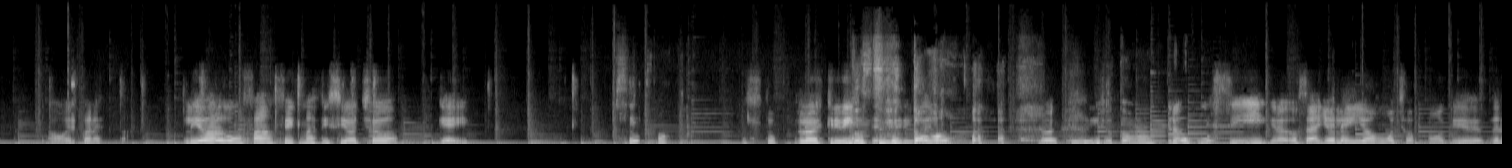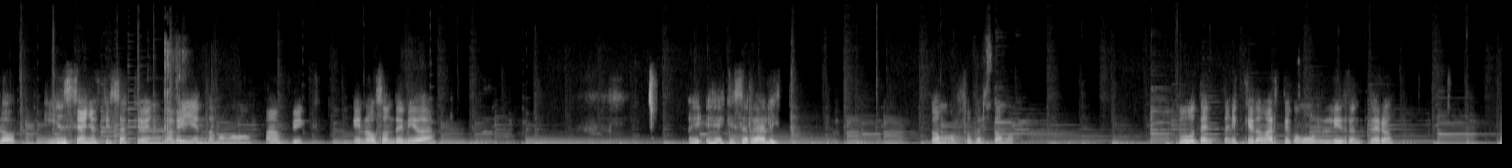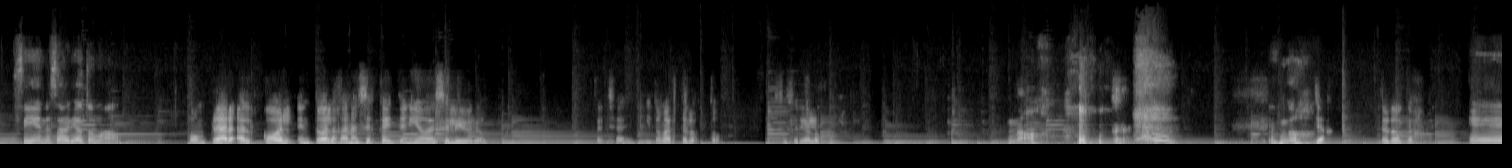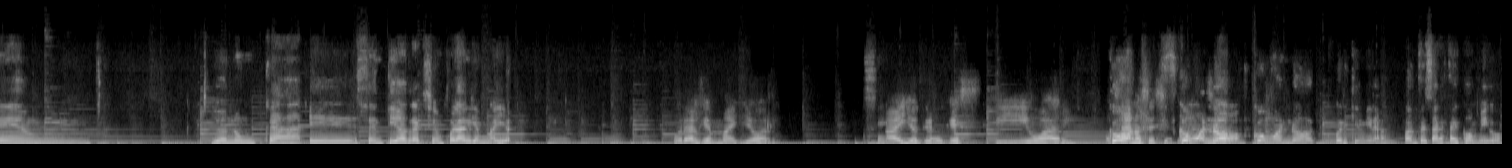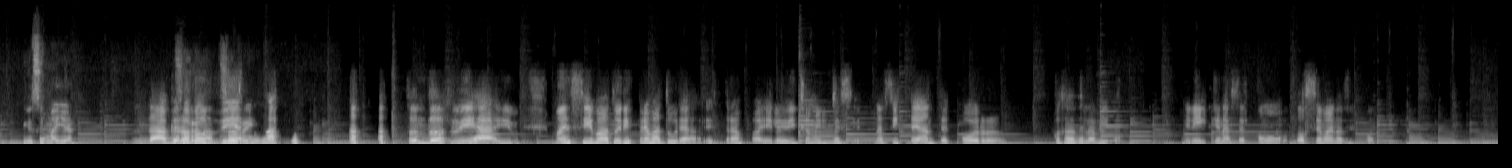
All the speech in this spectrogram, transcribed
Vamos a ir con esta. ¿Leído algún fanfic más 18 gay? Sí, po, Tú lo escribiste. Sí, tomo. yo. Lo escribiste. yo tomo. Creo que sí. Creo, o sea, yo he leído mucho. Como que desde los 15 años quizás que vengo leyendo como fanfic que no son de mi edad. Hay, hay que ser realista. Tomo, súper tomo. Tú ten- tenés que tomarte como un litro entero. Sí, en esa habría tomado. Comprar alcohol en todas las ganancias que hay tenido de ese libro. ¿Cachai? Y tomártelos todos. Eso sería lo justo. No. no. Ya. Te toca. Em, yo nunca he sentido atracción por alguien mayor. Por alguien mayor. Sí. Ahí yo creo que sí, igual. O ¿Cómo- sea, no sé si. ¿Cómo no? ¿Cómo no? Porque mira, para empezar está conmigo. Yo soy mayor. Da, pero Sorry, dos días nomás. Son dos días. Y más encima tú eres prematura. Es trampa. Y lo he dicho mil veces. Naciste antes por cosas de la vida. Tenéis que nacer como dos semanas después.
